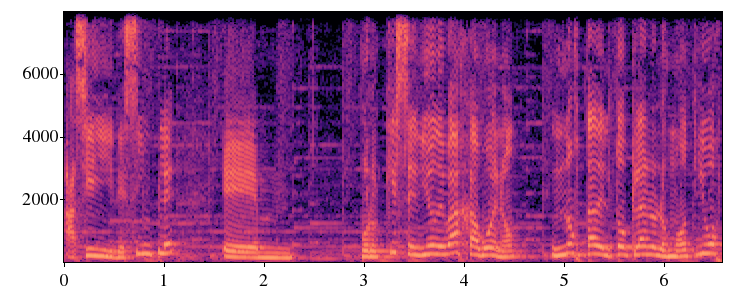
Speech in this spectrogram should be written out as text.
así de simple. Em, ¿Por qué se dio de baja? Bueno, no está del todo claro los motivos,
